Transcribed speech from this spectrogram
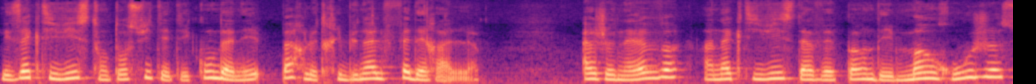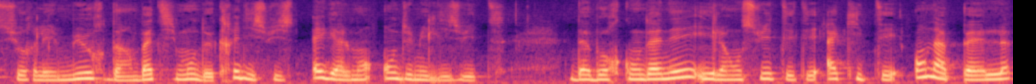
les activistes ont ensuite été condamnés par le tribunal fédéral. À Genève, un activiste avait peint des mains rouges sur les murs d'un bâtiment de Crédit Suisse également en 2018. D'abord condamné, il a ensuite été acquitté en appel,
